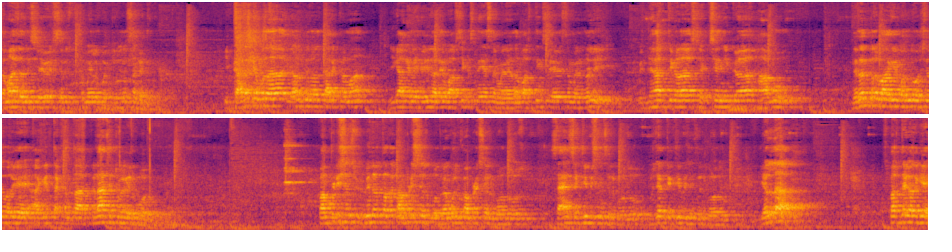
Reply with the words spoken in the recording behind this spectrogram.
ಸಮಾಜದಲ್ಲಿ ಸೇವೆ ಸಲ್ಲಿಸುವ ಕೊಟ್ಟಿರುವ ಸಂಗತಿ. ಈ ಕಾರ್ಯಕ್ರಮದ ಎರಡು ದಿನದ ಕಾರ್ಯಕ್ರಮ ಈಗಾಗಲೇ ಹೇಳಿದ್ದಾರೆ, ವಾರ್ಷಿಕ ಸ್ನೇಹ ಸಮ್ಮೇಳನ. ವಾರ್ಷಿಕ ಸೇವೆ ಸಮ್ಮೇಳನದಲ್ಲಿ ವಿದ್ಯಾರ್ಥಿಗಳ ಶೈಕ್ಷಣಿಕ ಹಾಗೂ ನಿರಂತರವಾಗಿ ಒಂದು ವರ್ಷದವರೆಗೆ ಆಗಿರ್ತಕ್ಕಂಥ ಕ್ರೀಡಾ ಇರ್ಬೋದು. ಕಾಂಪಿಟೇಷನ್ಸ್ ವಿವಿಧ ಥರದ ಕಾಂಪಿಟೇಷನ್ ಇರ್ಬೋದು. ರಂಗೋಲಿ ಕಾಂಪಿಟೇಷನ್ ಇರ್ಬೋದು ಸೈನ್ಸ್ ಎಕ್ಸಿಬಿಷನ್ಸ್ ಇರ್ಬೋದು ಪ್ರೊಜೆಕ್ಟ್ ಎಕ್ಸಿಬಿಷನ್ಸ್ ಇರ್ಬೋದು. ಎಲ್ಲ ಸ್ಪರ್ಧೆಗಳಿಗೆ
